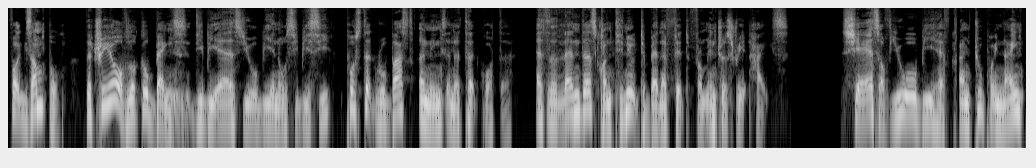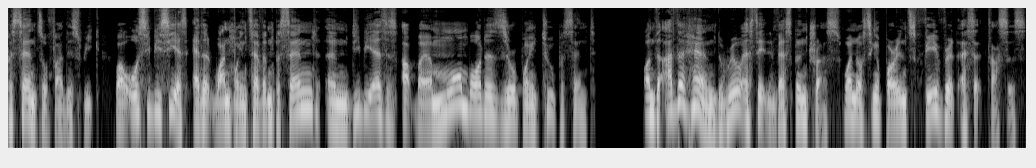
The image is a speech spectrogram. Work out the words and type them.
For example, the trio of local banks, DBS, UOB, and OCBC, posted robust earnings in the third quarter, as the lenders continued to benefit from interest rate hikes. Shares of UOB have climbed 2.9% so far this week, while OCBC has added 1.7% and DBS is up by a more modest 0.2%. On the other hand, the real estate investment trusts, one of Singaporeans' favourite asset classes,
